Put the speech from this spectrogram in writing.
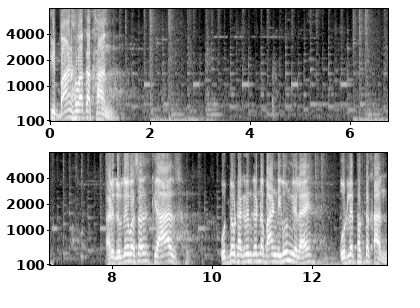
की बाण हवा का खान? आणि दुर्दैव असं की आज उद्धव ठाकरेंकडनं बाण निघून गेलाय उरले फक्त खान.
